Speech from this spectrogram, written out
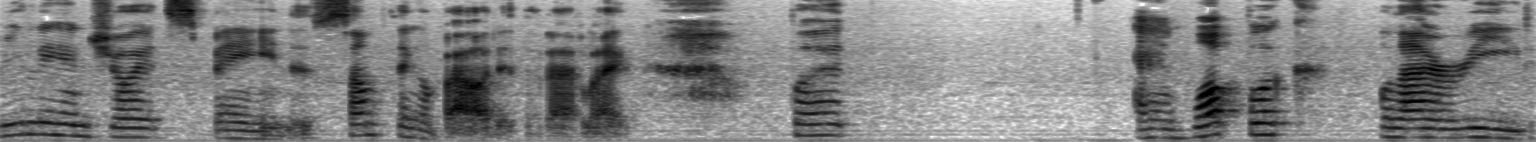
really enjoyed Spain. There's something about it that I like. But and what book will I read?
